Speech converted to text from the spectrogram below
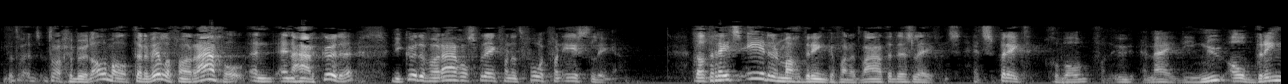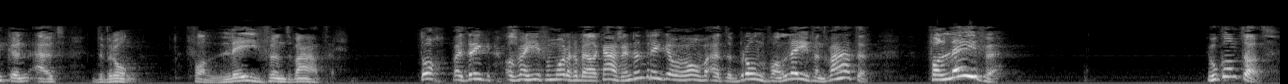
Dat, het gebeurde allemaal ter wille van Rachel en, en haar kudde. Die kudde van Rachel spreekt van het volk van eerstelingen. Dat reeds eerder mag drinken van het water des levens. Het spreekt gewoon van u en mij, die nu al drinken uit de bron. Van levend water. Toch? Wij drinken, als wij hier vanmorgen bij elkaar zijn, dan drinken we gewoon uit de bron van levend water. Van leven. Hoe komt dat?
